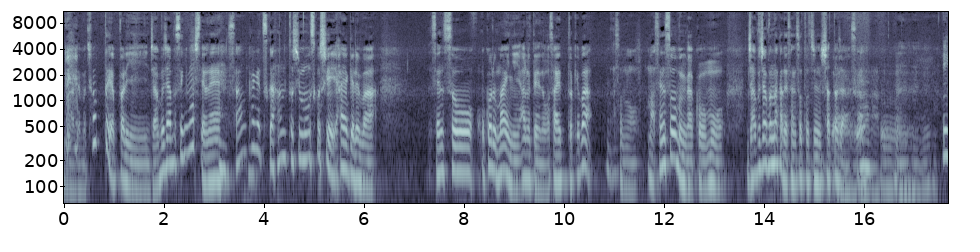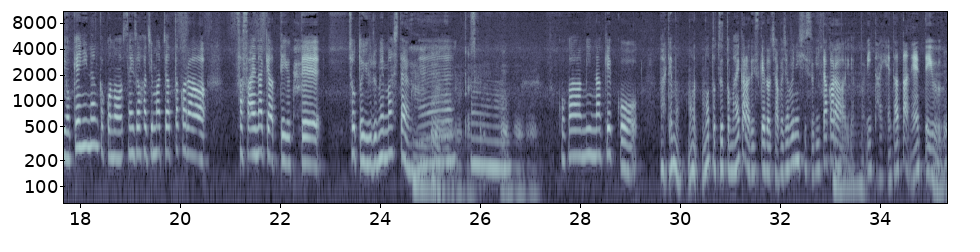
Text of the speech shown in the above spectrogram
まあでもちょっとやっぱりジャブジャブすぎましたよね、3か月か半年もう少し早ければ戦争起こる前にある程度抑えとけば、そのまあ、戦争分がこうもうジャブジャブの中で戦争突入しちゃったじゃないですか、で余計になんかこの戦争始まっちゃったから支えなきゃって言ってちょっと緩めましたよね、確かに、そこがみんな結構まあでもももっとずっと前からですけどジャブジャブにしすぎたからやっぱり大変だったねっていう、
